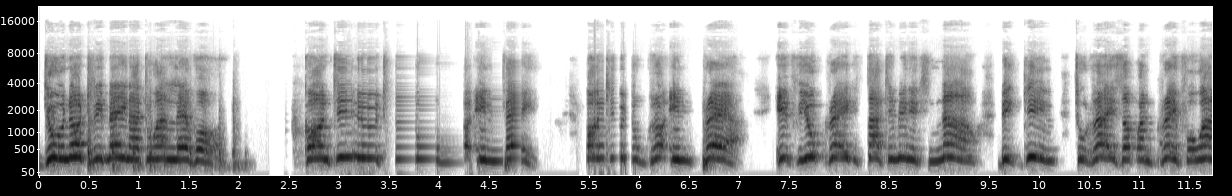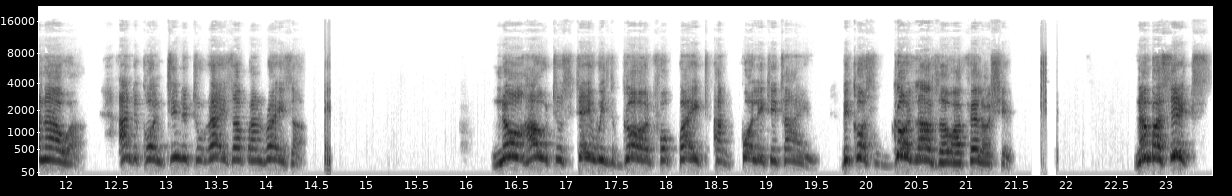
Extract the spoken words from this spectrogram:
Do not remain at one level. Continue to grow in faith. Continue to grow in prayer. If you prayed 30 minutes now, begin to rise up and pray for one hour and continue to rise up and rise up know how to stay with God for quite a quality time because God loves our fellowship. Number six,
